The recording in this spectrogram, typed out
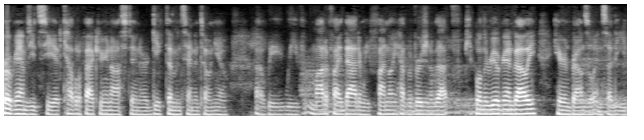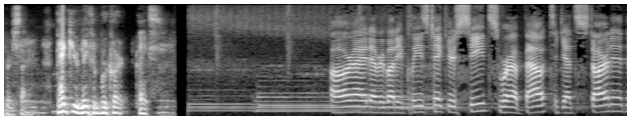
programs you'd see at Capital Factory in Austin or Geekdom in San Antonio. Uh, we, we've modified that and we finally have a version of that for people in the Rio Grande Valley here in Brownsville inside the eBridge Center. Thank you, Nathan Burkhart. Thanks. All right, everybody, please take your seats. We're about to get started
